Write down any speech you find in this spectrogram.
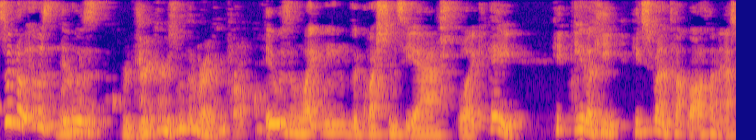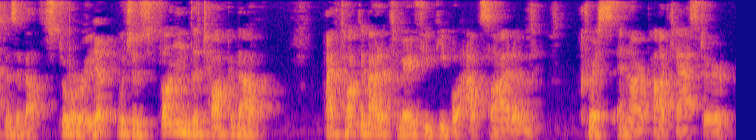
so no, it was it was We're drinkers with a writing problem. it was enlightening. The questions he asked, like, hey, he you know he he spent a lot of time asking us about the story, Yep. which was fun to talk about. I've talked about it to very few people outside of Chris and our podcaster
